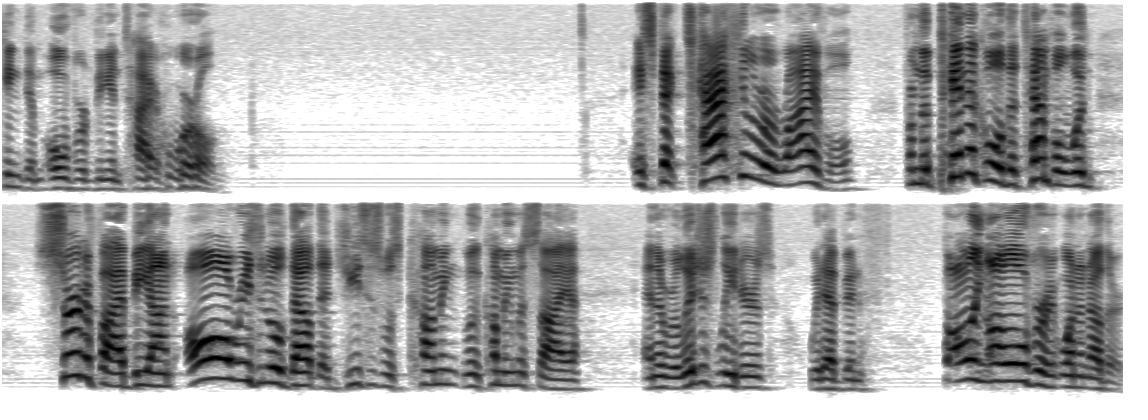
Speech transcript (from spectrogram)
kingdom over the entire world. A spectacular arrival from the pinnacle of the temple would certify beyond all reasonable doubt that Jesus was coming, the coming Messiah, and the religious leaders would have been falling all over one another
